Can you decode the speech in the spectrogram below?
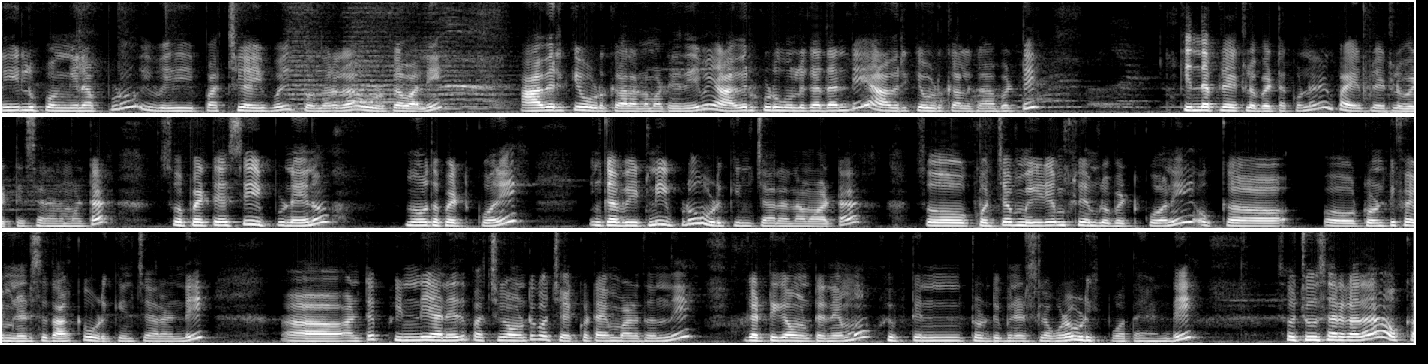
నీళ్ళు పొంగినప్పుడు ఇవి పచ్చిగా అయిపోయి తొందరగా ఉడకవని ఆవిరికే ఉడకాలన్నమాట ఇదేమి. ఆవిరి కుడుములు కదండి ఆవిరికే ఉడకాలి కాబట్టి కింద ప్లేట్లో పెట్టకుండా నేను పై ప్లేట్లో పెట్టేశాను అనమాట సో పెట్టేసి ఇప్పుడు నేను మూత పెట్టుకొని ఇంకా వీటిని ఇప్పుడు ఉడికించాలన్నమాట. సో కొంచెం మీడియం ఫ్లేమ్లో పెట్టుకొని ఒక ట్వంటీ ఫైవ్ మినిట్స్ దాకా ఉడికించాలండి. అంటే పిండి అనేది పచ్చిగా ఉంటే కొంచెం ఎక్కువ టైం పడుతుంది. గట్టిగా ఉంటేనేమో ఫిఫ్టీన్ ట్వంటీ మినిట్స్లో కూడా ఉడికిపోతాయండి. సో చూసారు కదా ఒక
